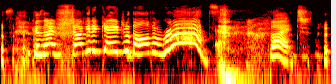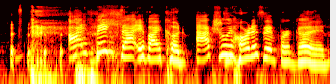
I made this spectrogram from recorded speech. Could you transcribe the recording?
Because because I'm stuck in a cage with all the rats. But I think that if I could actually harness it for good,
